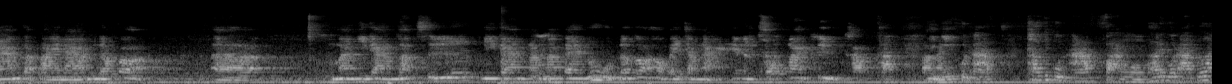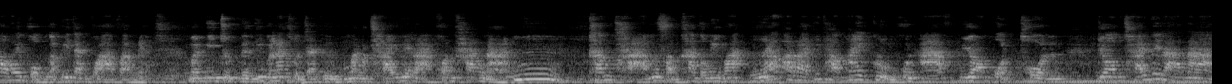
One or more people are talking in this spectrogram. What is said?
น้ำกับปลายน้ำแล้วก็เอ่อ มามีการรับซื้อมีการนำมาแปรรูปแล้วก็เอาไปจำหน่ายให้มันครบมากขึ้นครับ ครับอย่างนี้คุณอาร์ตเท่าที่คุณอาร์ตฟังเท่าที่คุณอาร์ตเล่าให้ผมกับพี่แตงกวาฟังเนี่ย มันมีจุดหนึ่งที่มันน่าสนใจคือมันใช้เวลาค่อนข้างนานอืมคำถามมันสำคัญตรงนี้ว่า แล้วอะไรที่ทำให้กลุ่มคุณอาร์ตยอมอดทน ยอมใช้เวลานาน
